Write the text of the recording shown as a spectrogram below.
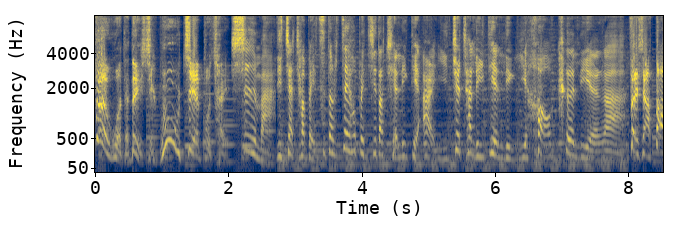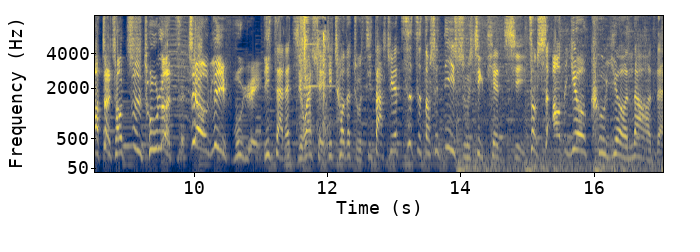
但我的内心无坚不摧。是吗？你战场每次都是最后被踢到前零点二一，却差零点零一，好可怜啊！在下大战场只图乐子，奖励浮云。你攒了几万水晶抽的主 C 大学，次次都是逆属性天气，总是熬得又哭又闹的。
